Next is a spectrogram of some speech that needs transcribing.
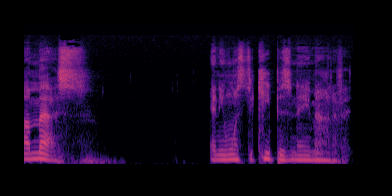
a mess, and he wants to keep his name out of it.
